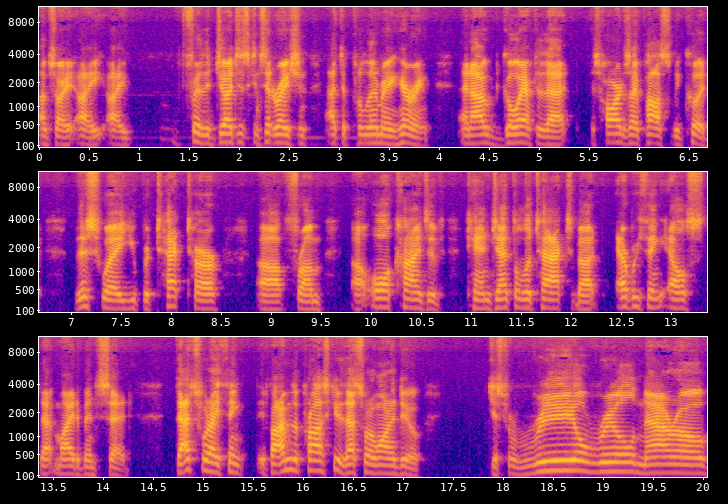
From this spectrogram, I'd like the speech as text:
I'm sorry, I, I for the judge's consideration at the preliminary hearing, and I would go after that as hard as I possibly could. This way, you protect her uh, from uh, all kinds of tangential attacks about everything else that might have been said. That's what I think. If I'm the prosecutor, that's what I want to do. Just a real, real narrow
